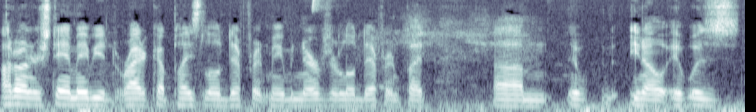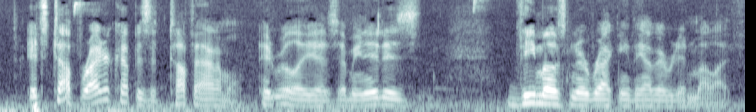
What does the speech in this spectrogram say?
I don't understand. Maybe Ryder Cup plays a little different. Maybe nerves are a little different, but um, it, you know, it was it's tough. Ryder Cup is a tough animal. It really is. I mean, it is the most nerve wracking thing I've ever did in my life,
